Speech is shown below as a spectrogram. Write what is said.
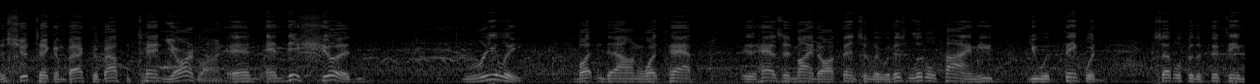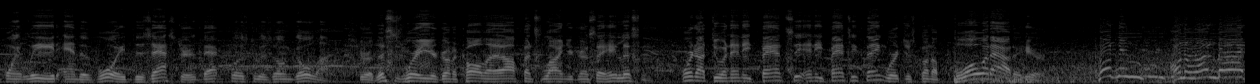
This should take him back to about the 10-yard line. And and this should really button down what Teaff has in mind offensively. With this little time, he you would think would settle for the 15-point lead and avoid disaster that close to his own goal line. Sure, this is where you're going to call that offensive line. You're going to say, hey, listen, we're not doing any fancy any fancy thing. We're just going to blow it out of here. Clicking on the run back,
